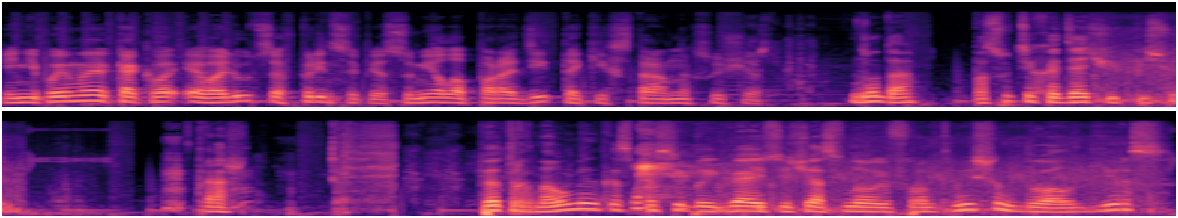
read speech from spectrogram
Я не понимаю, как во- эволюция, в принципе, сумела породить таких странных существ. Ну да, по сути, ходячий писюн. Страшно. Петр Науменко, спасибо. Играю сейчас в новый Front Mission Dual Gears.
